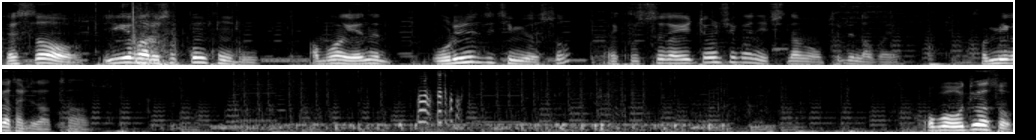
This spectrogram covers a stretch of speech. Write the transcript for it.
됐어 이게 바로 석궁 콤보 아 뭐야 얘는 오리지널 팀이었어? 아니 구스가 일정 시간이 지나면 없어지나봐요 거미가 다시 나타났어 어, 뭐 어디 갔어?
